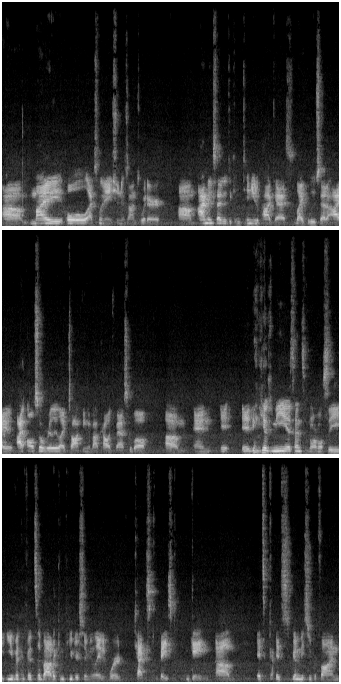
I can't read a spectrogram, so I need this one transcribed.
Um, my whole explanation is on Twitter. Um, I'm excited to continue to podcast. Like Lou said, I, I also really like talking about college basketball. Um, and it, it gives me a sense of normalcy, even if it's about a computer simulated word text based game. Um, it's it's going to be super fun.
